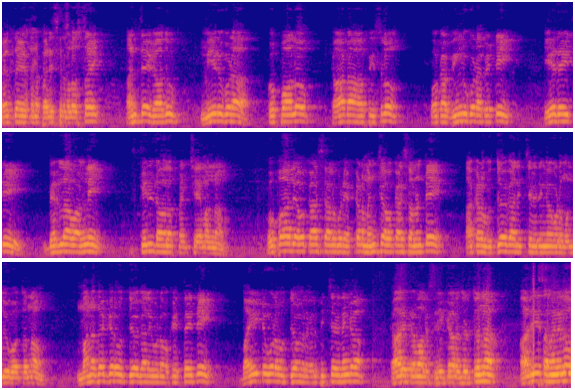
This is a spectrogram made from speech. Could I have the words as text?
పెద్ద ఎత్తున పరిశ్రమలు వస్తాయి. అంతేకాదు మీరు కూడా కుప్పంలో కాడా ఆఫీసులో ఒక వింగ్ కూడా పెట్టి ఏదైతే బిర్లా వాళ్ళని స్కిల్ డెవలప్మెంట్ చేయమన్నాం. ఉపాధి అవకాశాలు కూడా ఎక్కడ మంచి అవకాశాలు ఉంటే అక్కడ ఉద్యోగాలు ఇచ్చే విధంగా కూడా ముందుకు పోతున్నాం. మన దగ్గర ఉద్యోగాలు కూడా ఒక ఎత్తు అయితే బయట కూడా ఉద్యోగాలు కల్పించే విధంగా కార్యక్రమాలకు శ్రీకారం చుడుతున్నా. అదే సమయంలో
